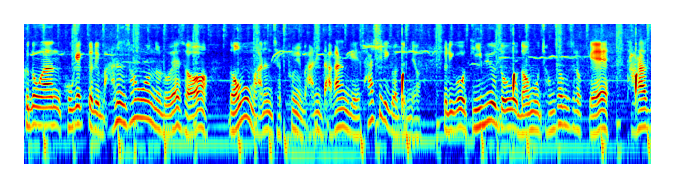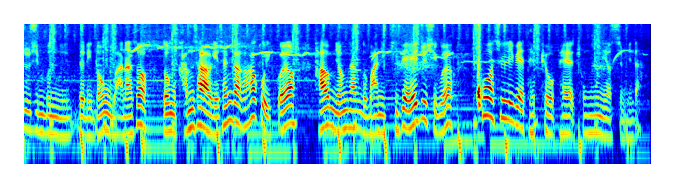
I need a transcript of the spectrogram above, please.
그동안 고객들이 많은 성원으로 해서 너무 많은 제품이 많이 나가는 게 사실이거든요. 그리고 리뷰도 너무 정성스럽게 달아주신 분들이 너무 많아서 너무 감사하게 생각을 하고 있고요. 다음 영상도 많이 기대해 주시고요. 코어 슬립의 대표 배종문이었습니다.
